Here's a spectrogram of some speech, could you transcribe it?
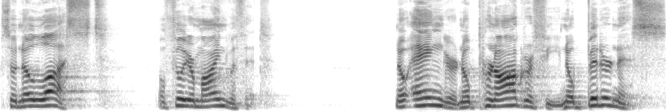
So, no lust. Don't fill your mind with it. No anger, no pornography, no bitterness,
